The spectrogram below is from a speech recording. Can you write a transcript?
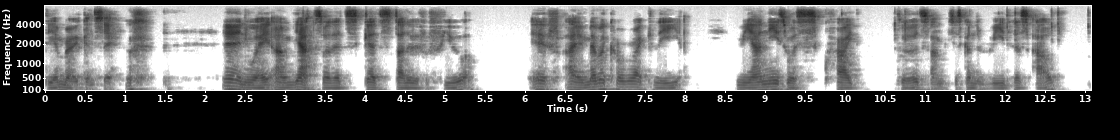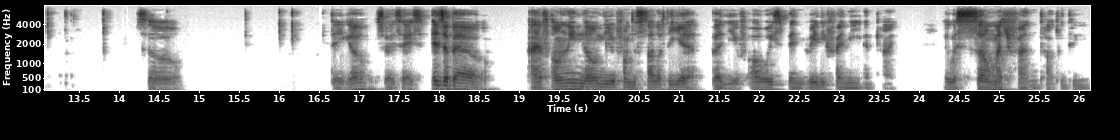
The Americans there. anyway, um, yeah. So let's get started with a few. If I remember correctly, Rihanni's was quite good, so I'm just gonna read this out. So there you go. So it says, Isabelle, I have only known you from the start of the year, but you've always been really friendly and kind. It was so much fun talking to you.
